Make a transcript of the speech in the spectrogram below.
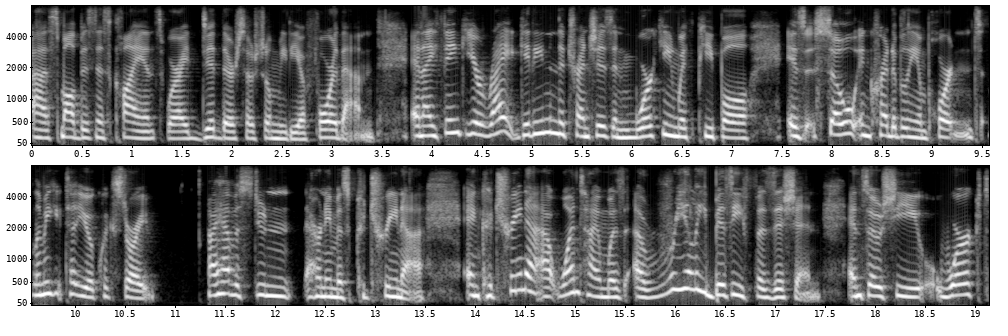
uh, small business clients where I did their social media for them. And I think you're right. Getting in the trenches and working with people is so incredibly important. Let me tell you a quick story. I have a student, her name is Katrina. And Katrina at one time was a really busy physician. And so she worked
